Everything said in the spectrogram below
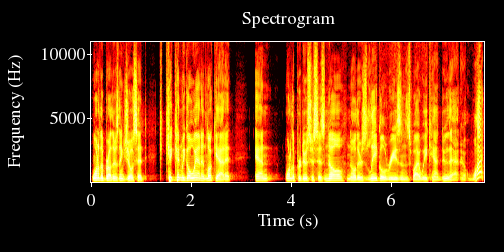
one of the brothers, I think Joe said, Can we go in and look at it? And one of the producers says, No, no, there's legal reasons why we can't do that. Go, what?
